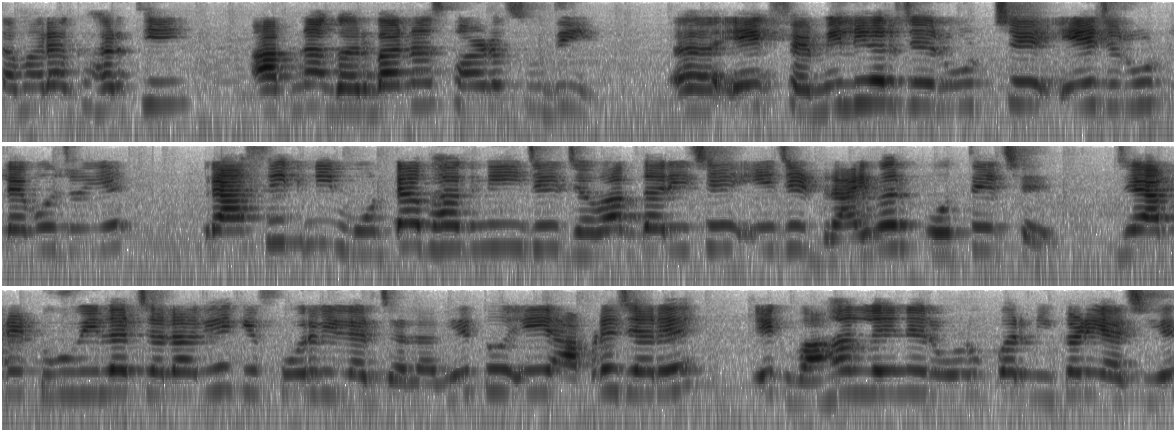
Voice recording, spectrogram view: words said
તમારા ઘરથી આપના ગરબાના સ્થળ સુધી એક ફેમિલિયર જે રૂટ છે એ જ રૂટ લેવો જોઈએ. ટ્રાફિકની મોટા ભાગની જે જવાબદારી છે એ જે ડ્રાઈવર પોતે છે જે આપણે ટુ વ્હીલર ચલાવીએ કે ફોર વ્હીલર ચલાવીએ, તો એ આપણે જ્યારે એક વાહન લઈને રોડ ઉપર નીકળ્યા છીએ,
